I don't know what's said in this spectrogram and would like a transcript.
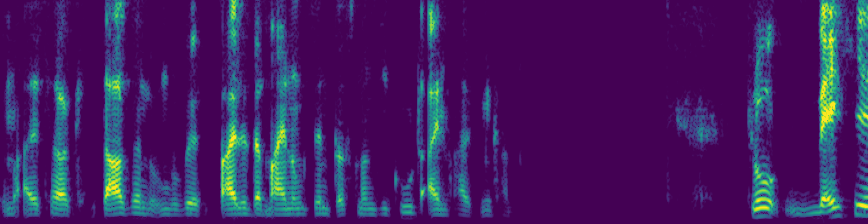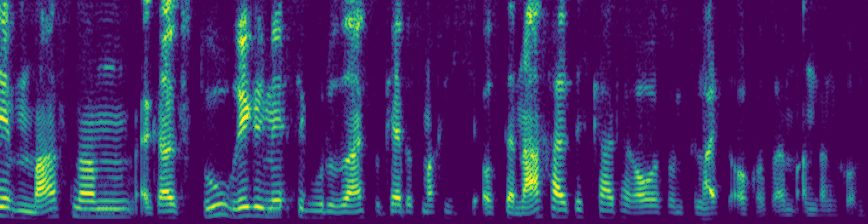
im Alltag da sind und wo wir beide der Meinung sind, dass man sie gut einhalten kann. Flo, welche Maßnahmen ergreifst du regelmäßig, wo du sagst, okay, das mache ich aus der Nachhaltigkeit heraus und vielleicht auch aus einem anderen Grund?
